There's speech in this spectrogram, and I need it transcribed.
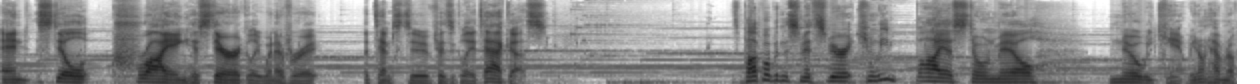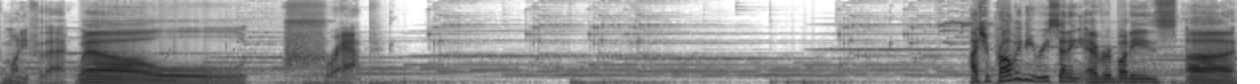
And still crying hysterically whenever it attempts to physically attack us. Let's pop open the Smith Spirit. Can we buy a stone mail? No, we can't. We don't have enough money for that. Well, crap. I should probably be resetting everybody's, uh...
